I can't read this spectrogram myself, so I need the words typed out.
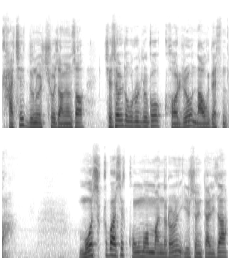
같이 눈을 치우자면서 제설도구를 들고 거리로 나오게 됐습니다. 모스크바식 공무원만으로는 일손이 딸리자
